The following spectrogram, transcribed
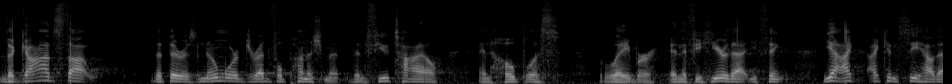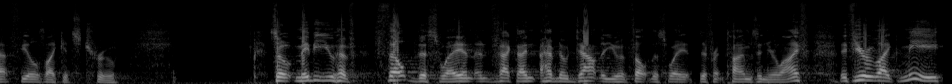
The gods thought that there is no more dreadful punishment than futile and hopeless labor. And if you hear that, you think, yeah, I, I can see how that feels like it's true. So maybe you have felt this way, and in fact, I have no doubt that you have felt this way at different times in your life. If you're like me,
